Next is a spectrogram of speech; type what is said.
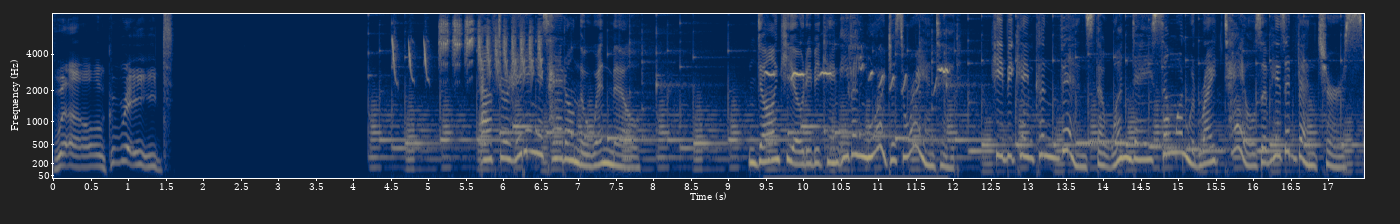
well, great. After hitting his head on the windmill, Don Quixote became even more disoriented. He became convinced that one day someone would write tales of his adventures.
